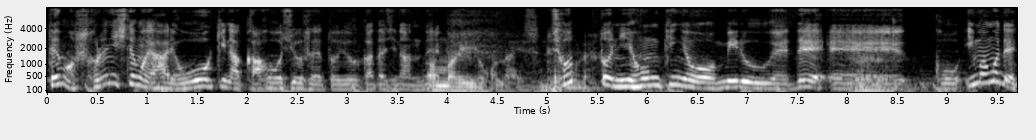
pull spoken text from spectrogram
でもそれにしてもやはり大きな下方修正という形なんであんまり良くないですねちょっと日本企業を見る上で、えー、うんこう今まで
